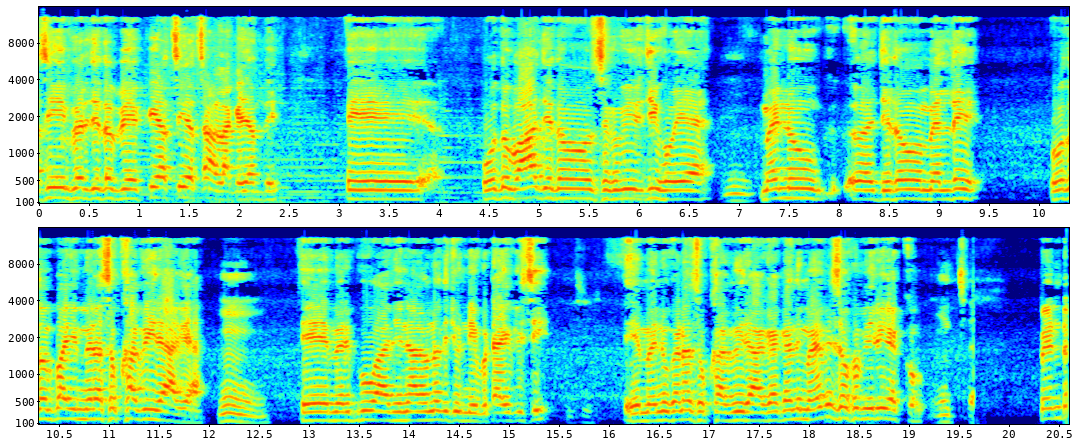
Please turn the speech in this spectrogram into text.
ਅਸੀਂ ਫਿਰ ਜਦੋਂ ਵੇਖ ਕੇ ਅਸੀਂ ਹੱਸਣ ਲੱਗ ਜਾਂਦੇ। ਤੇ ਉਹ ਤੋਂ ਬਾਅਦ ਜਦੋਂ ਸੁਖਵੀਰ ਜੀ ਹੋਇਆ ਮੈਨੂੰ ਜਦੋਂ ਮਿਲਦੇ ਉਦੋਂ ਭਾਈ ਮੇਰਾ ਸੁੱਖਾ ਵੀਰ ਆ ਗਿਆ। ਹੂੰ। ਤੇ ਮੇਰੀ ਭੂਆ ਜੀ ਨਾਲ ਉਹਨਾਂ ਦੀ ਚੁੰਨੀ ਬਟਾਈ ਵੀ ਸੀ। ਤੇ ਮੈਨੂੰ ਕਹਿੰਦਾ ਸੁੱਖਾ ਵੀਰ ਆ ਗਿਆ ਕਹਿੰਦੀ ਮੈਂ ਵੀ ਸੁਖ ਵੀਰ ਹੀ ਰੱਖੋ। ਅੱਛਾ। ਪਿੰਡ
